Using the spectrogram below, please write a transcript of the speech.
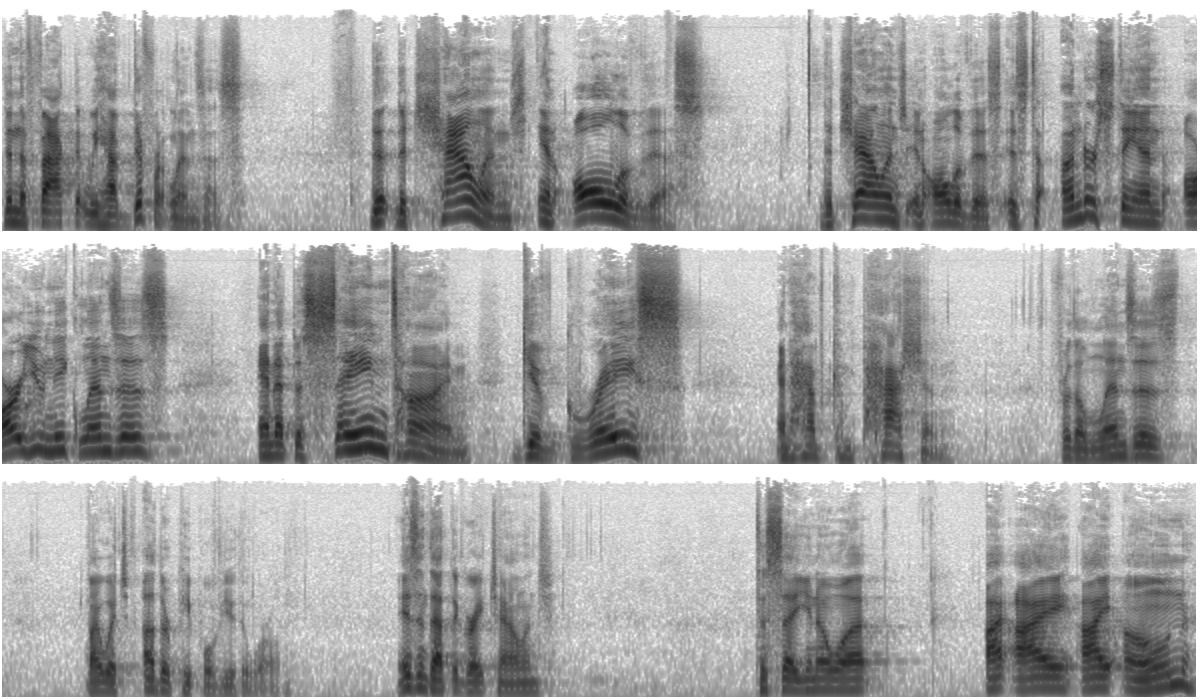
than the fact that we have different lenses. The, the challenge in all of this the challenge in all of this is to understand our unique lenses and at the same time give grace and have compassion for the lenses by which other people view the world. Isn't that the great challenge? To say, you know what? I, I, I own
